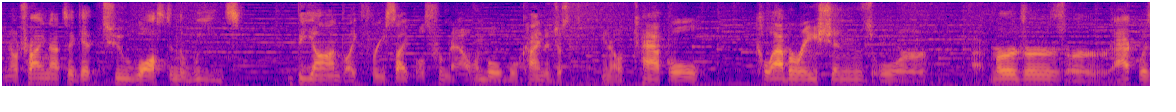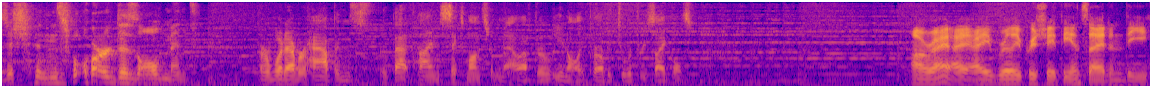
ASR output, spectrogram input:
you know trying not to get too lost in the weeds beyond like three cycles from now, and we'll we'll kind of just you know tackle collaborations or uh, mergers or acquisitions or dissolvement or whatever happens at that time six months from now after you know like probably two or three cycles. All right, I, I really appreciate the insight and the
